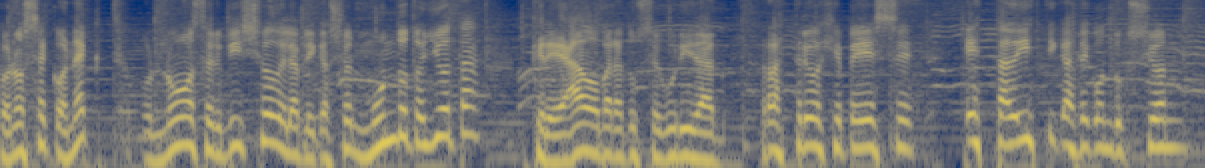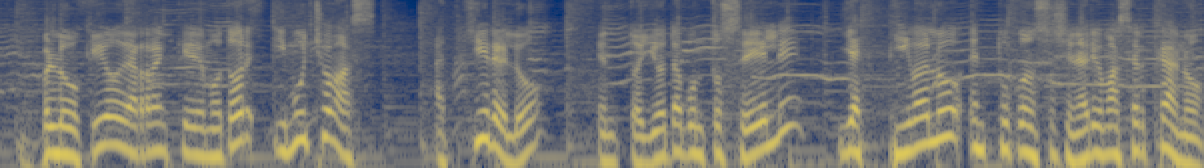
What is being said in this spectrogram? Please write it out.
Conoce Connect, un nuevo servicio de la aplicación Mundo Toyota creado para tu seguridad. Rastreo GPS, estadísticas de conducción, bloqueo de arranque de motor y mucho más. Adquiérelo en toyota.cl y actívalo en tu concesionario más cercano.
